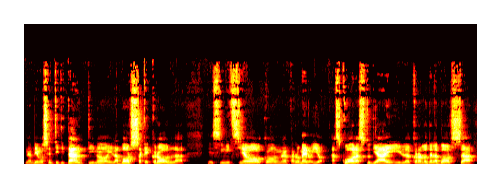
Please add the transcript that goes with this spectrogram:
Ne abbiamo sentiti tanti, no? La borsa che crolla. Eh, si iniziò con, perlomeno io a scuola studiai il crollo della borsa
